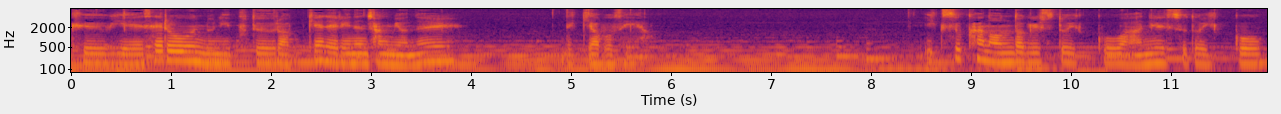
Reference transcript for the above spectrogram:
그 위에 새로운 눈이 부드럽게 내리는 장면을 느껴보세요. 익숙한 언덕일 수도 있고 아닐 수도 있고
